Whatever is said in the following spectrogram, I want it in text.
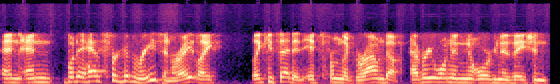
and and but it has for good reason, right? Like like you said, it, it's from the ground up. Everyone in the organization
